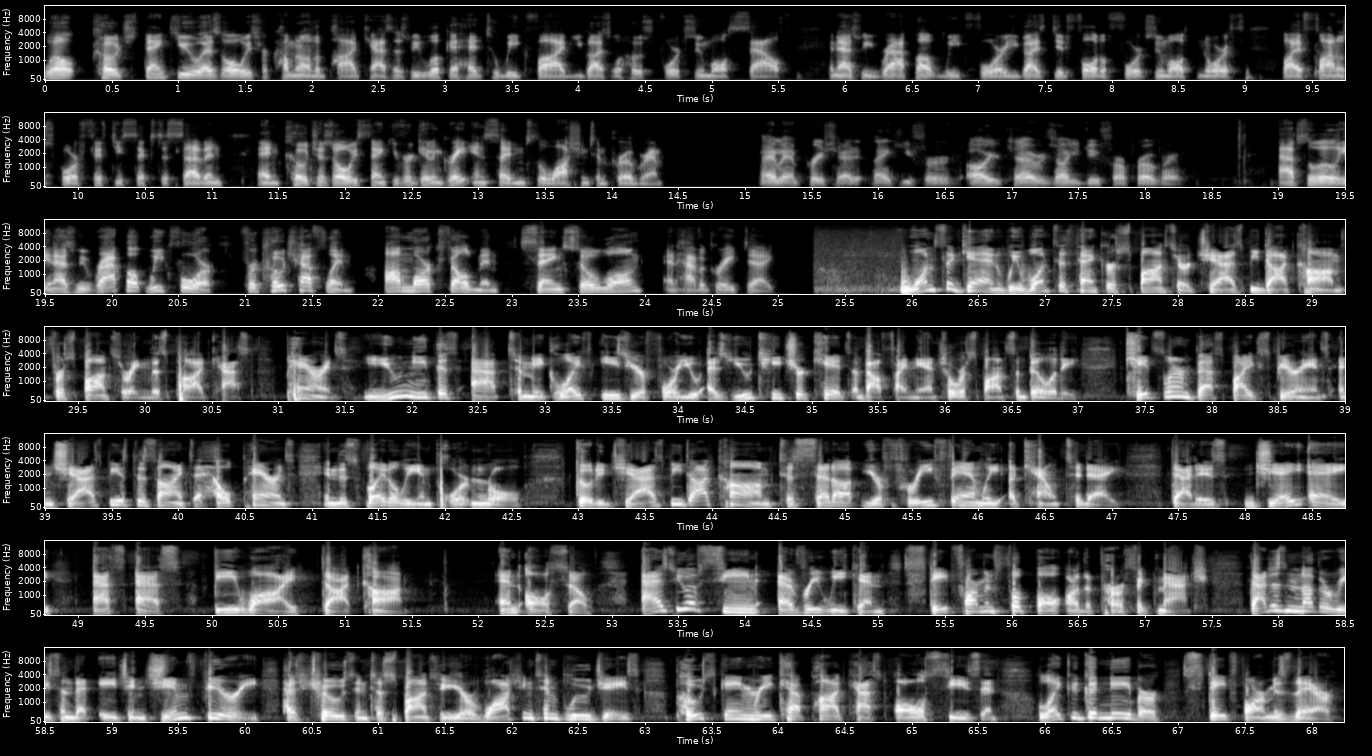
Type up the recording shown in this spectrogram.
Well, Coach, thank you as always for coming on the podcast. As we look ahead to week five, you guys will host Fort Zumwalt South. And as we wrap up week four, you guys did fall to Fort Zumwalt North by a final score of 56 to 7. And, Coach, as always, thank you for giving great insight into the Washington program. Hey, man, appreciate it. Thank you for all your coverage and all you do for our program. Absolutely. And as we wrap up week four, for Coach Heflin, I'm Mark Feldman saying so long and have a great day. Once again, we want to thank our sponsor, Jassby.com, for sponsoring this podcast. Parents, you need this app to make life easier for you as you teach your kids about financial responsibility. Kids learn best by experience, and Jassby is designed to help parents in this vitally important role. Go to jassby.com to set up your free family account today. That is J A S S B Y.com. And also, as you have seen every weekend, State Farm and football are the perfect match. That is another reason that agent Jim Feighery has chosen to sponsor your Washington Blue Jays post game recap podcast all season. Like a good neighbor, State Farm is there.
